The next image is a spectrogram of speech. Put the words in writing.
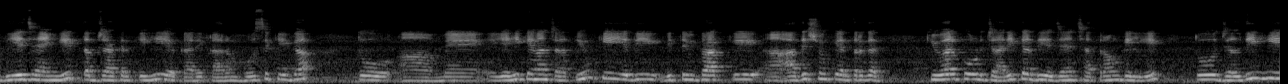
दिए जाएँगे, तब जाकर के ही यह कार्य प्रारंभ हो सकेगा। तो मैं यही कहना चाहती हूँ कि यदि वित्त विभाग के आदेशों के अंतर्गत क्यूआर कोड जारी कर दिए जाएँ छात्राओं के लिए तो जल्दी ही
